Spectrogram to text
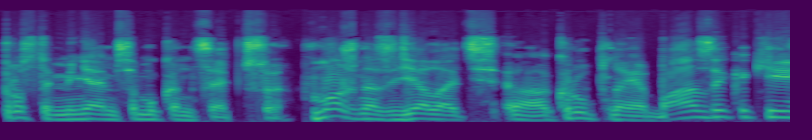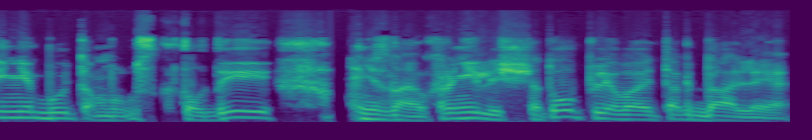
просто меняем саму концепцию. Можно сделать есть э, крупные базы какие-нибудь, там склады, не знаю, хранилища топлива и так далее,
